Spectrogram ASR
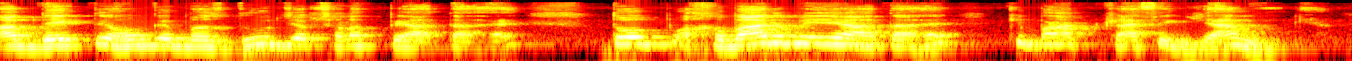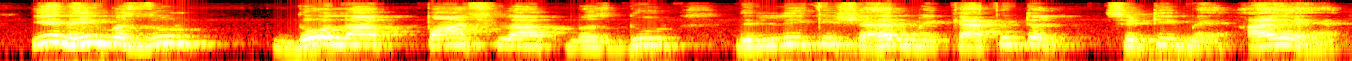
आप देखते होंगे मजदूर जब सड़क पे आता है तो अखबार में ये आता है कि बड़ा ट्रैफ़िक जैम हो गया। ये नहीं मजदूर, दो लाख, पाँच लाख मजदूर दिल्ली के शहर में कैपिटल सिटी में आए हैं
